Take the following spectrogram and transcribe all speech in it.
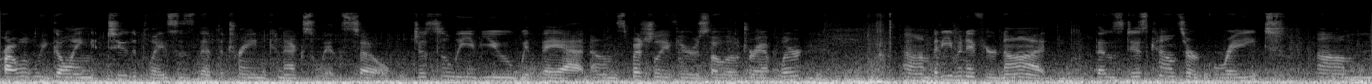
probably going to the places that the train connects with. So just to leave you with that um, especially if you're a solo traveler. Um, but even if you're not those discounts are great. Um,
